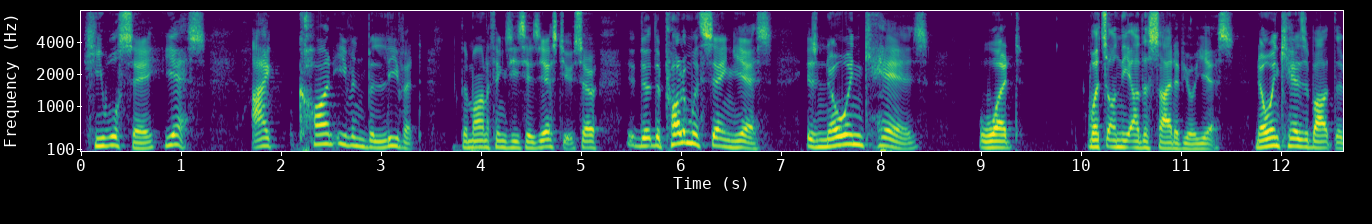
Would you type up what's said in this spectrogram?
he will say, Yes. I can't even believe it, the amount of things he says yes to. So the, the problem with saying yes is no one cares what what's on the other side of your yes. No one cares about the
